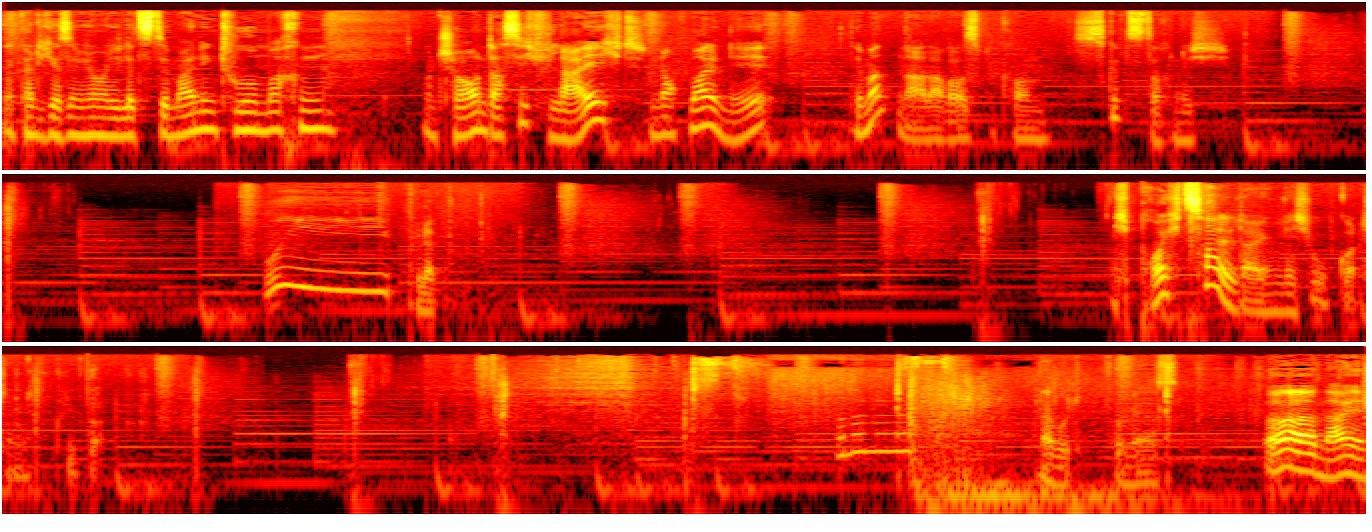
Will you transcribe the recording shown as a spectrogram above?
Dann kann ich jetzt nämlich nochmal die letzte Mining-Tour machen und schauen, dass ich vielleicht nochmal, nee, Diamantenader rausbekomme. Das gibt's doch nicht. Hui, plöpp. Ich bräuchte halt eigentlich. Oh Gott, ein Creeper. Na gut, von mir aus. Ah, nein.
